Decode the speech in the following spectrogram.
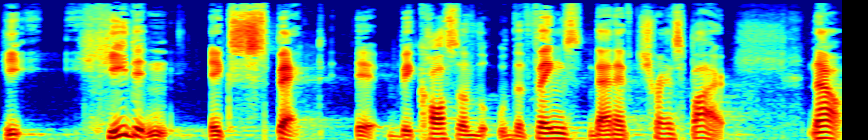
He he didn't expect it because of the things that have transpired. Now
